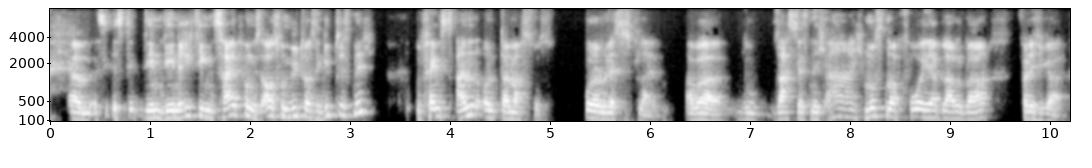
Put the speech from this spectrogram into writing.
ähm, es ist den, den richtigen Zeitpunkt ist auch so ein Mythos, den gibt es nicht. Du fängst an und dann machst du es oder du lässt es bleiben. Aber du sagst jetzt nicht, ah, ich muss noch vorher, bla bla bla, völlig egal.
